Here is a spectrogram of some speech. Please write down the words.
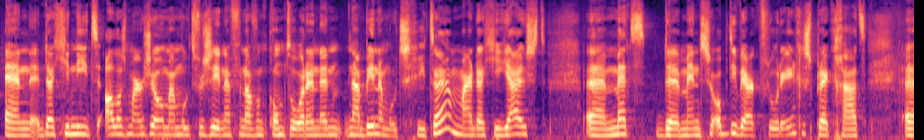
en dat je niet alles maar zomaar moet verzinnen vanaf een kantoor en dan naar binnen moet schieten. Maar dat je juist eh, met de mensen op die werkvloer in gesprek gaat eh,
